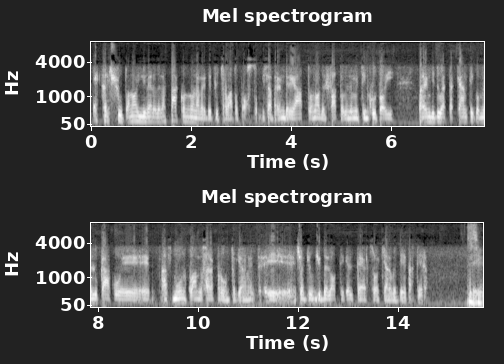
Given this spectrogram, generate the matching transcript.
è cresciuto no, il livello dell'attacco, non avrebbe più trovato posto. Bisogna prendere atto no, del fatto che nel momento in cui poi prendi due attaccanti come Lukaku e Asmun quando sarà pronto chiaramente e ci aggiungi Belotti che è il terzo è chiaro che deve partire Sì, sì,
